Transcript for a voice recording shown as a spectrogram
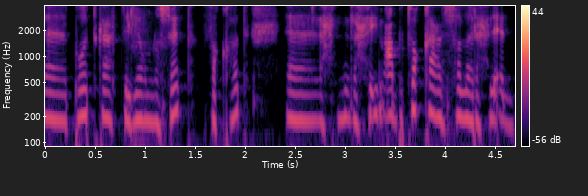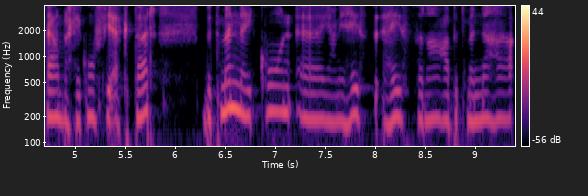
بودكاست اليوم نشط فقط. آه، رح رح عم بتوقع إن شاء الله رح لقدام رح يكون في أكثر بتمنى يكون آه، يعني هي هي الصناعة بتمناها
